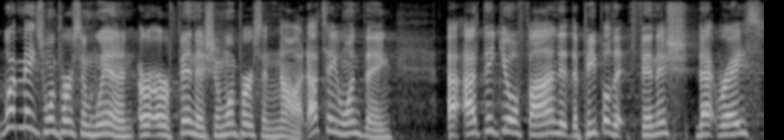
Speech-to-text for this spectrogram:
what makes one person win or, or finish and one person not? I'll tell you one thing. I, I think you'll find that the people that finish that race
